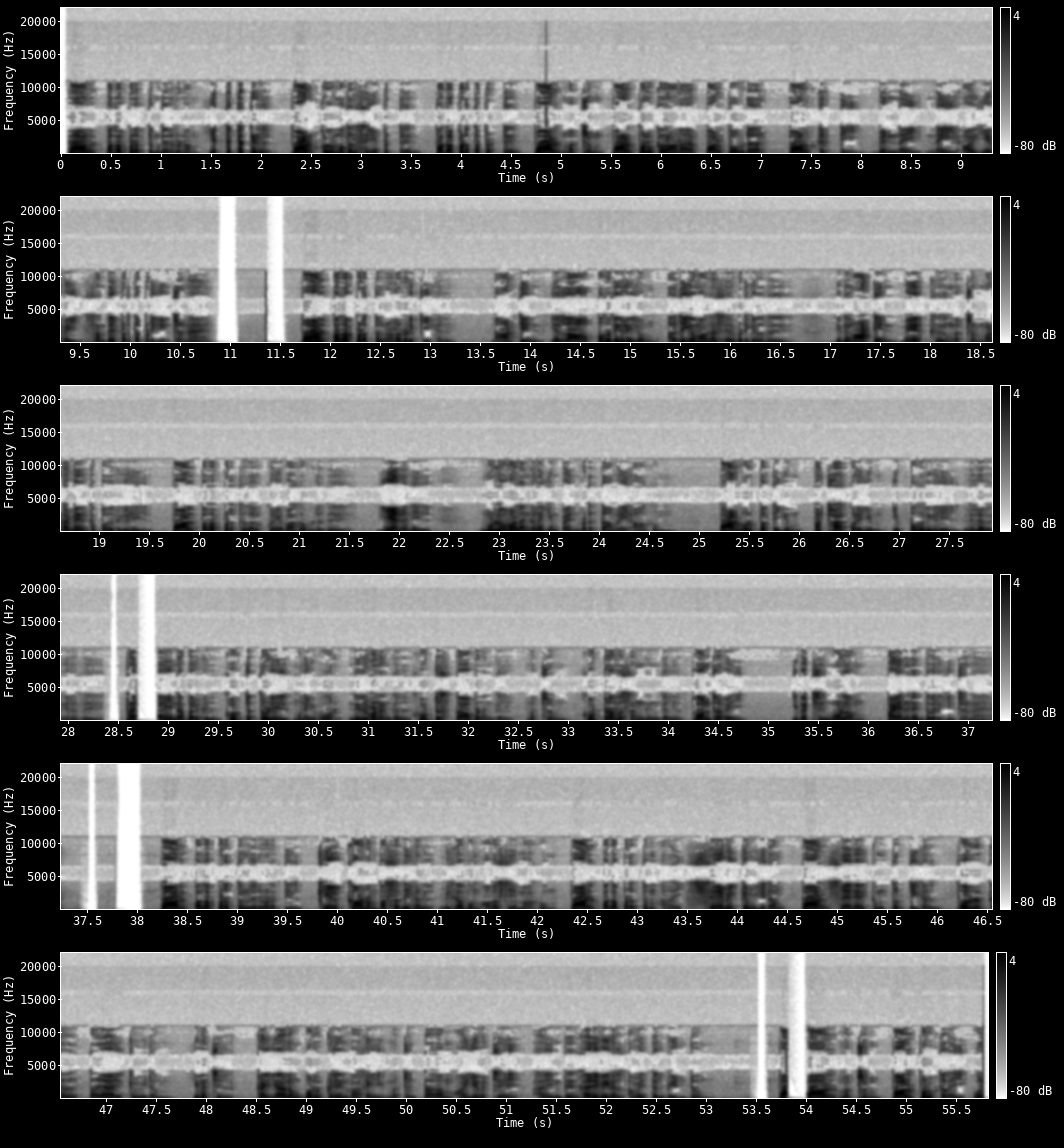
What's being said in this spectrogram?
பால் பதப்படுத்தும் நிறுவனம். இத்திட்டத்தில் பால் கொள்முதல் செய்யப்பட்டு பதப்படுத்தப்பட்டு பால் மற்றும் பால் பொருட்களான பால் பவுடர் பால் கட்டி வெண்ணெய் நெய் ஆகியவை சந்தைப்படுத்தப்படுகின்றன. பால் பதப்படுத்தும் நடவடிக்கைகள் நாட்டின் எல்லா பகுதிகளிலும் அதிகமாக செயல்படுகிறது. இது நாட்டின் மேற்கு மற்றும் வடமேற்கு பகுதிகளில் பால் பதப்படுத்துதல் குறைவாக உள்ளது. ஏனெனில் முழு வளங்களையும் பயன்படுத்தாமை ஆகும். பால் உற்பத்தியும் பற்றாக்குறையும் இப்பகுதிகளில் நிலவுகிறது. தனி நபர்கள் கூட்டு தொழில் முனைவோர் நிறுவனங்கள் கூட்டு ஸ்தாபனங்கள் மற்றும் கூட்டுறவு சங்கங்கள் போன்றவை இவற்றின் மூலம் பயனடைந்து வருகின்றன. பால் பதப்படுத்தும் நிறுவனத்தில் கீழ்காணும் வசதிகள் மிகவும் அவசியமாகும். பால் பதப்படுத்தும் அறை சேமிக்கும் இடம் பால் சேகரிக்கும் தொட்டிகள் பொருட்கள் தயாரிக்கும் இடம். இவற்றில் கையாளும் பொருட்களின் வகை மற்றும் தரம் ஆகியவற்றை அறிந்து கருவிகள் அமைத்தல் வேண்டும். பால் மற்றும் பால் பொருட்களை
